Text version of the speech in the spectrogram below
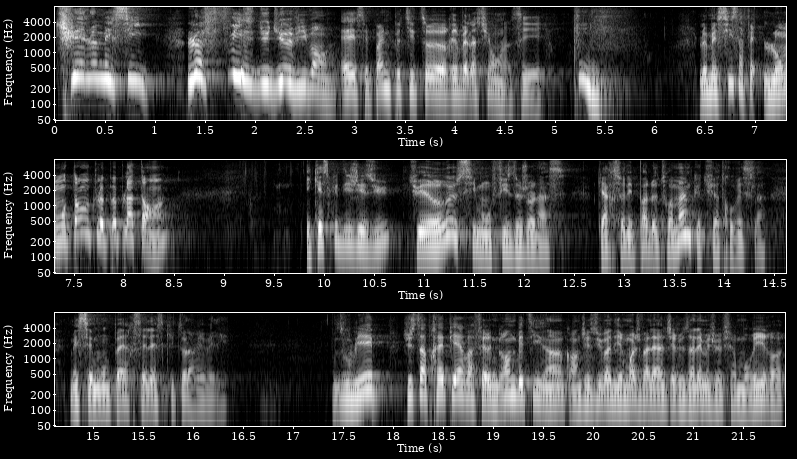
Tu es le Messie, le Fils du Dieu vivant. Eh, c'est pas une petite euh, révélation, là, c'est pouf. Le Messie, ça fait longtemps que le peuple attend. Hein. et qu'est-ce que dit Jésus? Tu es heureux, Simon, fils de Jonas, car ce n'est pas de toi-même que tu as trouvé cela, mais c'est mon Père céleste qui te l'a révélé. Vous oubliez, juste après, Pierre va faire une grande bêtise. Hein, quand Jésus va dire Moi, je vais aller à Jérusalem et je vais faire mourir. Euh,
